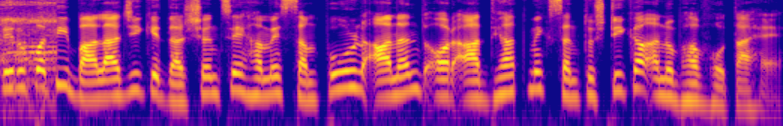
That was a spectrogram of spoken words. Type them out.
तिरुपति बालाजी के दर्शन से हमें संपूर्ण आनंद और आध्यात्मिक संतुष्टि का अनुभव होता है।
